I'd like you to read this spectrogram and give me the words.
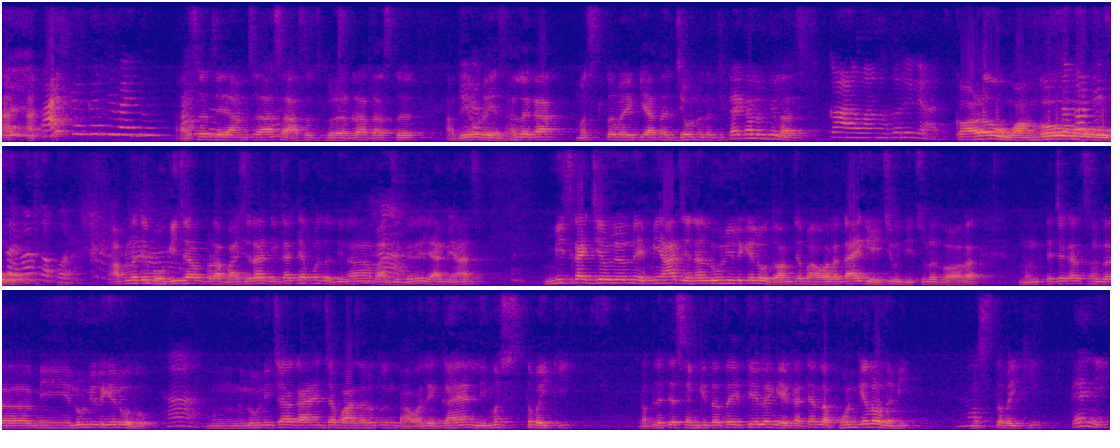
आज काय करते बाई तू? असंच आहे आमचं असं असंच खेळून राहत असतं. आता एवढं हे झालं का? मस्त पैकी आता जेवण करते काय कालून केलं आज काळ वांग करेल आज. काळ वांगो. सगळं मिक्स आहे बरं का पण. आपलं ते भोगीच्या प्र- भाजी राहते का? त्या पद्धतीनं भाजी करेल आम्ही आज. मीच काही जेवलेलो नाही. मी आज आहे ना लोणीला गेलो होतो. आमच्या भावाला गाय घ्यायची होती चुलत भावाला. मग त्याच्या संग मी लोणीला गेलो होतो. हा. मग लोणीच्या गायांच्या बाजारातून भावाला एक गाय आणली मस्त पैकी आपल्या त्या संगीतात तेलंग आहे का त्यांना फोन केला होता मी. मस्त पैकी काय नाही.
